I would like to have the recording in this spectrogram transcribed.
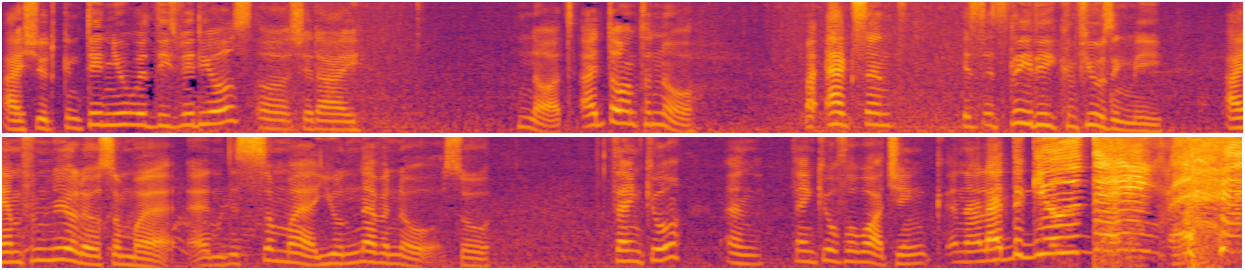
I should continue with these videos or should I not? I don't know. My accent is it's really confusing me. I am from Euro somewhere and it's somewhere you'll never know so thank you and thank you for watching and I like to kill Dave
